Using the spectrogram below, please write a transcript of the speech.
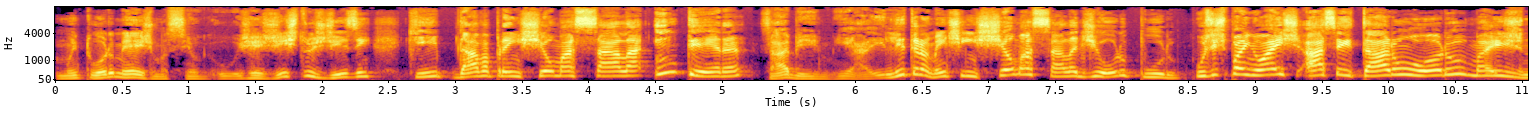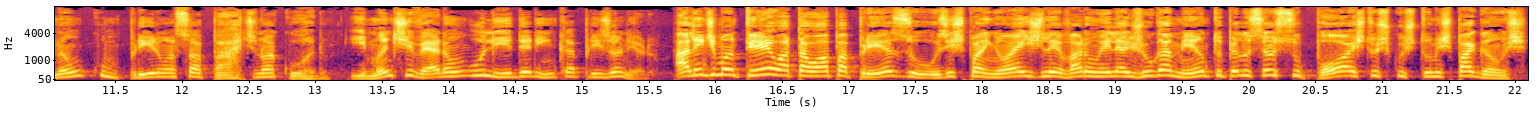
muito ouro mesmo, assim. Os registros dizem que dava para encher uma sala inteira, sabe? E, literalmente encher uma sala de ouro puro. Os espanhóis aceitaram o ouro, mas não cumpriram a sua parte no acordo e mantiveram o líder inca prisioneiro. Além de manter o Atahualpa preso, os espanhóis levaram ele a julgamento pelos seus supostos costumes pagãos,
